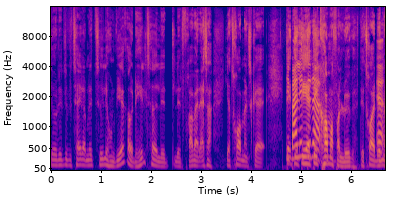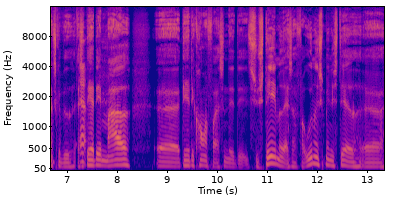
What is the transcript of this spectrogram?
det var det, vi talte om lidt tidligere. Hun virker jo det hele taget lidt, lidt fraværende. Altså, jeg tror, man skal... Det, det, det, det, her, det, det kommer fra lykke. Det tror jeg, det ja. man skal vide. Altså, ja. det her, det er meget... Øh, det her, det kommer fra sådan et, et systemet, altså fra Udenrigsministeriet, øh,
